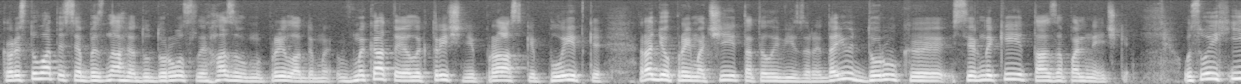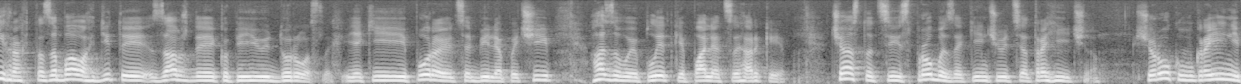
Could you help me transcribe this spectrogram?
користуватися без нагляду дорослих газовими приладами, вмикати електричні праски, плитки, радіоприймачі та телевізори, дають до рук е, сірники та запальнички. У своїх іграх та забавах діти завжди копіюють дорослих, які пораються біля печі, газової плитки, палять цигарки. Часто ці спроби закінчуються трагічно. Щороку в Україні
